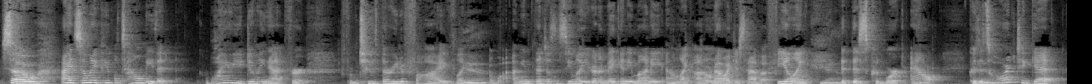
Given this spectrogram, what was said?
So I had so many people tell me that, why are you doing that for? From two thirty to five, like Yeah. I mean, that doesn't seem like you're going to make any money. And I'm like, I don't know. I just have a feeling Yeah. that this could work out because it's hard to get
